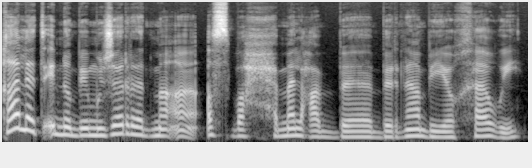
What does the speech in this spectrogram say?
قالت إنه بمجرد ما أصبح ملعب برنابيو خاوي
